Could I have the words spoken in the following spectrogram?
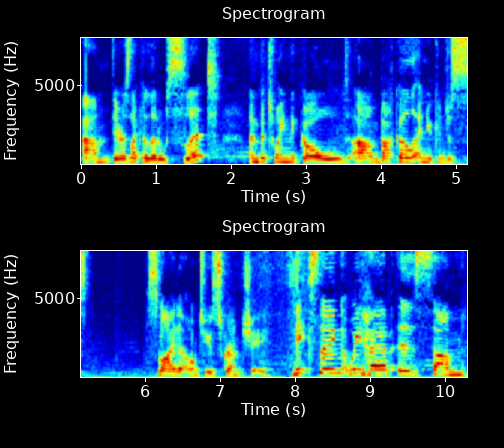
Um, there's like a little slit in between the gold um, buckle and you can just slide it onto your scrunchie. Next thing we have is some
